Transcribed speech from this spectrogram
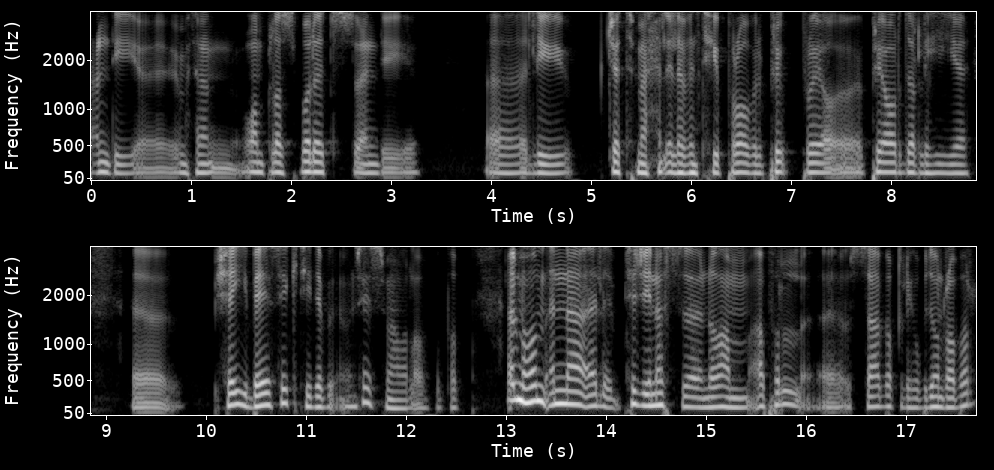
عندي آه، مثلا ون بلس Bullets عندي آه، اللي جت مع ال 11 T Pro بال pre pre, pre-order اللي هي آه، شيء basic تي دب نسيت اسمها والله بالضبط. المهم أن بتجي نفس نظام أبل آه، السابق اللي هو بدون rubber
